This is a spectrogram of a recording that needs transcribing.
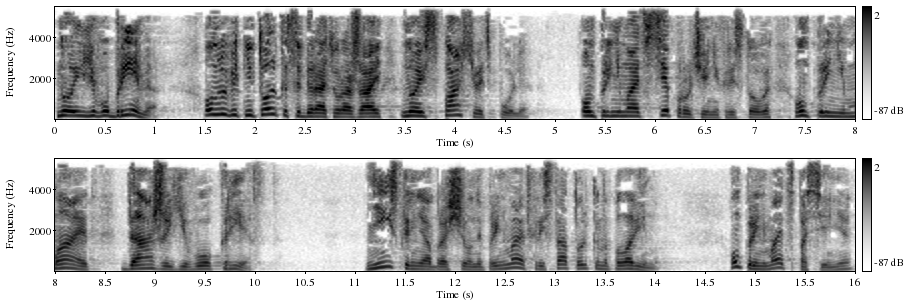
но и Его бремя. Он любит не только собирать урожай, но и вспахивать поле. Он принимает все поручения Христовы, он принимает даже Его крест. Неискренне обращенный принимает Христа только наполовину – он принимает спасение,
